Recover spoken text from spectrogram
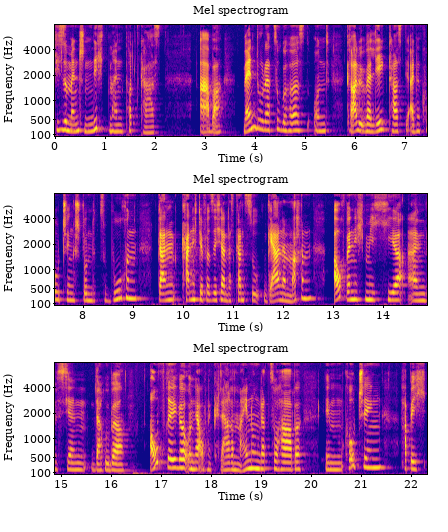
diese Menschen nicht meinen Podcast, aber wenn du dazu gehörst und gerade überlegt hast, dir eine Coachingstunde zu buchen, dann kann ich dir versichern, das kannst du gerne machen. Auch wenn ich mich hier ein bisschen darüber aufrege und ja auch eine klare Meinung dazu habe. Im Coaching habe ich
